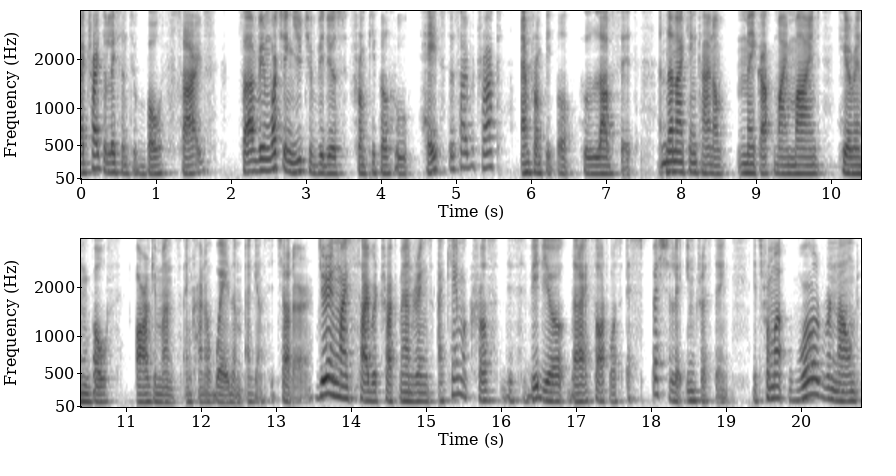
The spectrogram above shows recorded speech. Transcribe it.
I try to listen to both sides. So I've been watching YouTube videos from people who hates the Cybertruck and from people who loves it. And then I can kind of make up my mind hearing both arguments and kind of weigh them against each other. During my Cybertruck meanderings, I came across this video that I thought was especially interesting. It's from a world-renowned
